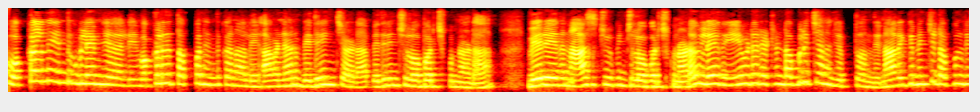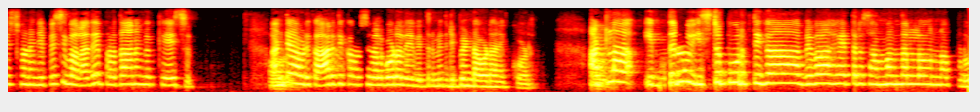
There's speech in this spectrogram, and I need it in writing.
ఒక్కళ్ళని ఎందుకు బ్లేమ్ చేయాలి? ఒక్కళ్ళది తప్పని ఎందుకు అనాలి? ఆవిడ బెదిరించాడా? బెదిరించి లోపరుచుకున్నాడా? వేరే ఏదైనా ఆశ చూపించి లోపరుచుకున్నాడా? లేదు ఈవిడ రిటర్న్ డబ్బులు ఇచ్చానని చెప్తోంది. నా దగ్గర నుంచి డబ్బులు తీసుకున్నాడని చెప్పేసి వాళ్ళు అదే ప్రధానంగా కేసు. అంటే. ఆవిడకి ఆర్థిక అవసరాలు కూడా లేవు. ఇతని మీద డిపెండ్ అవడానికి కూడా. అట్లా ఇద్దరు ఇష్టపూర్తిగా వివాహేతర సంబంధంలో ఉన్నప్పుడు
